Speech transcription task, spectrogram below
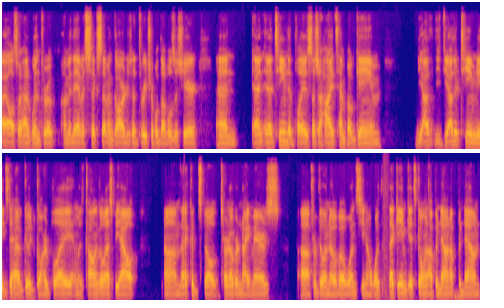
I also had Winthrop. I mean, they have a six-seven guard who's had three triple doubles this year, and and in a team that plays such a high tempo game, the the other team needs to have good guard play. And with Collin Gillespie out, um, that could spell turnover nightmares uh, for Villanova. Once you know what that game gets going up and down, up and down,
